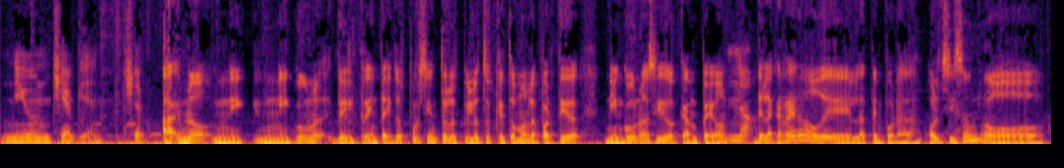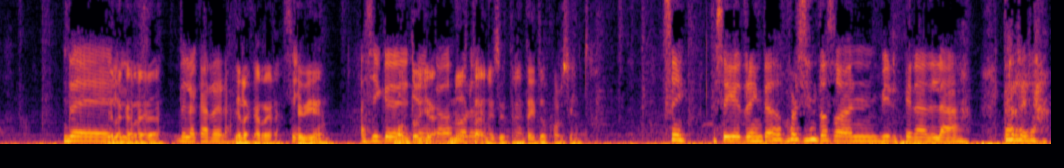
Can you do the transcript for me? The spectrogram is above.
ni un championship. Ah, no, ni, ninguno, del 32% de los pilotos que toman la partida, ninguno ha sido campeón. No. ¿De la carrera o de la temporada? ¿All season o De, De la carrera. De la carrera. de la carrera? Sí. Qué bien. Así que Montoya 32%. no está en ese 32%. Sí, así que 32% son virgen a la carrera.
